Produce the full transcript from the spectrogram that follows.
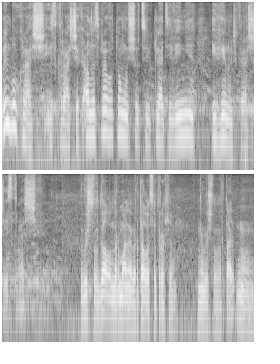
він був кращий із кращих, але справа в тому, що в цій клятій війні і гинуть кращі із кращих. Вийшло вдало, нормально верталося трохи. Не вийшло вертати, ну,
